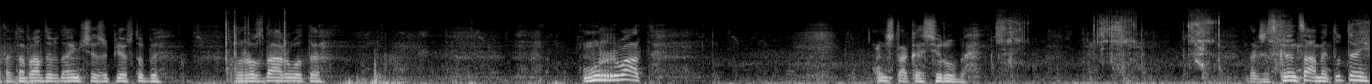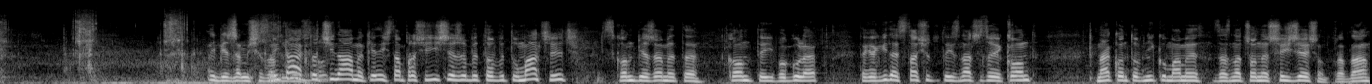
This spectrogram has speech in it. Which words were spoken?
A tak naprawdę wydaje mi się, że pierw to by rozdarło te murwat niż taka śrubę. Także skręcamy tutaj i bierzemy się za No i tak, docinamy. Kiedyś tam prosiliście, żeby to wytłumaczyć, skąd bierzemy te kąty i w ogóle. Tak jak widać, Stasiu tutaj znaczy sobie kąt. Na kątowniku mamy zaznaczone 60, prawda?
